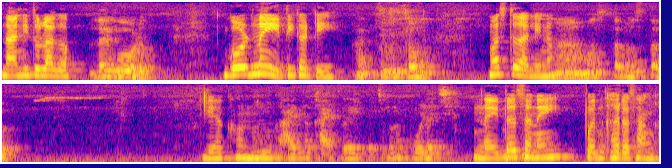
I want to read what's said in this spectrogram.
नानी तुला ग. लय गोड. गोड नाही तिखटी मस्त झाली ना? हा मस्त मस्त. घ्या खाऊन. म्हणून काय तर खायचं नाही तसं नाही पण खरं सांगा.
